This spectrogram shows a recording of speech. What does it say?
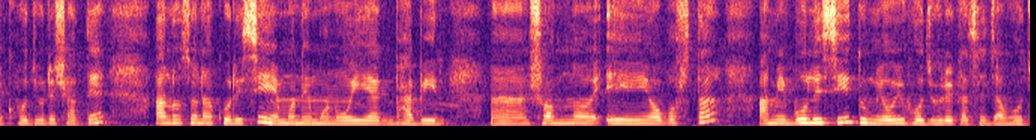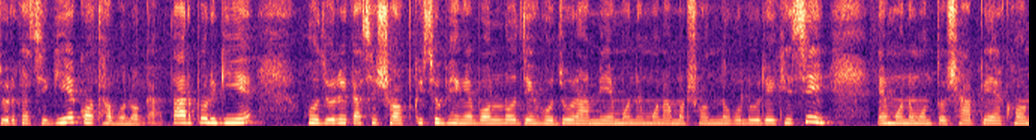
এক হজুরের সাথে আলোচনা করেছি, এমন এমন ওই এক ভাবির স্বর্ণ এই অবস্থা। আমি বলেছি, তুমি ওই হজুরের কাছে যাও, হুজুরের কাছে গিয়ে কথা বলো গা। তারপর গিয়ে হজুরের কাছে সব কিছু ভেঙে বলল যে, হজুর, আমি এমন এমন আমার স্বর্ণগুলো রেখেছি, এমন এমন তো সাপে এখন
